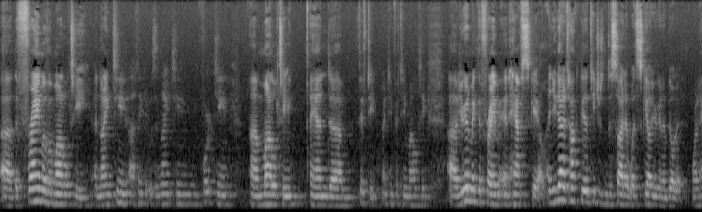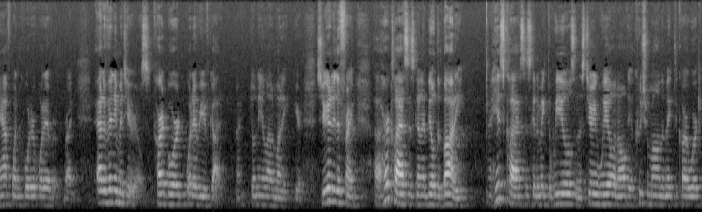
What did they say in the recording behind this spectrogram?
uh, the frame of a Model T, a 19, I think it was a 1914 uh, Model T, and um, 15, 1915 Model T. Uh, you're going to make the frame in half scale. And you got to talk to the other teachers and decide at what scale you're going to build it. One half, one quarter, whatever, right? Out of any materials, cardboard, whatever you've got, right? Don't need a lot of money here. So you're going to do the frame. Uh, her class is going to build the body. His class is going to make the wheels and the steering wheel and all the accoutrement to make the car work.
